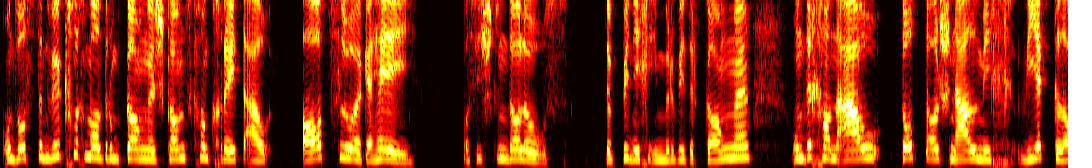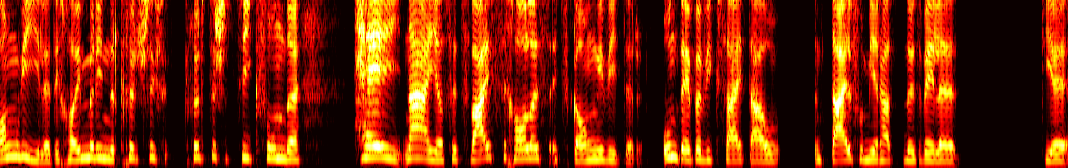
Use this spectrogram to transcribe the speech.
Und was dann wirklich mal darum ging, ist ganz konkret auch anzuschauen, hey, was ist denn da los? Dort bin ich immer wieder gegangen und ich habe auch total schnell mich wie gelangweilt. Ich habe immer in der kürzesten Zeit gefunden, hey, nein, also jetzt weiß ich alles, jetzt gehe ich wieder. Und eben, wie gesagt, auch ein Teil von mir hat nicht wollen, die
